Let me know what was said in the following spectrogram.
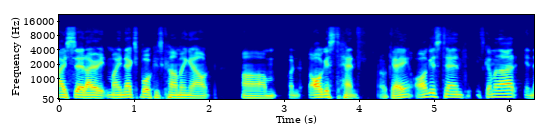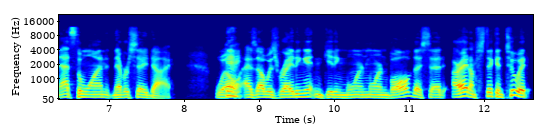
I said, all right, my next book is coming out um, on August 10th. Okay. August 10th, it's coming out, and that's the one, Never Say Die. Well, as I was writing it and getting more and more involved, I said, All right, I'm sticking to it,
